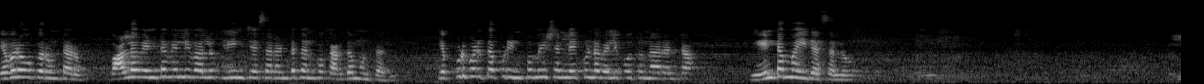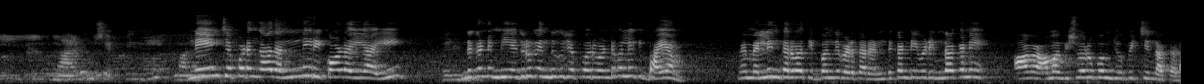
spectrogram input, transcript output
ఎవరో ఒకరు ఉంటారు. వాళ్ళ వెంట వెళ్ళి వాళ్ళు క్లీన్ చేశారంటే దానికి ఒక అర్థం ఉంటుంది. ఎప్పుడు పడితే అప్పుడు ఇన్ఫర్మేషన్ లేకుండా వెళ్ళిపోతున్నారంట. ఏంటమ్మా ఇది అసలు మేడం చెప్పింది మన- నేను చెప్పడం కాదు అన్నీ రికార్డ్ అయ్యాయి. ఎందుకంటే మీ ఎదురుగా ఎందుకు చెప్పారు అంటే వాళ్ళకి భయం. మేము వెళ్ళిన తర్వాత ఇబ్బంది పెడతారు. ఎందుకంటే ఈవిడ ఇందాకనే ఆమె ఆమె విశ్వరూపం చూపించింది అక్కడ.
